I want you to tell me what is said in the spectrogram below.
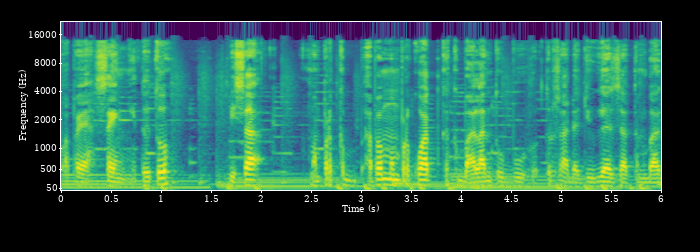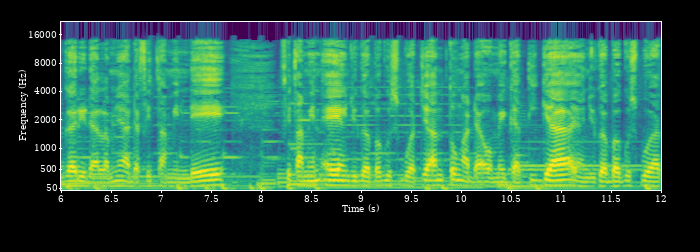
apa ya seng itu tuh bisa memperke, apa memperkuat kekebalan tubuh. Terus ada juga zat tembaga di dalamnya ada vitamin D, vitamin E yang juga bagus buat jantung, ada omega 3 yang juga bagus buat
